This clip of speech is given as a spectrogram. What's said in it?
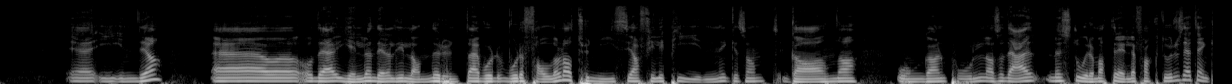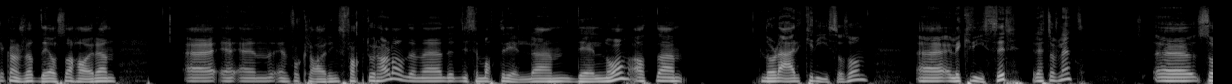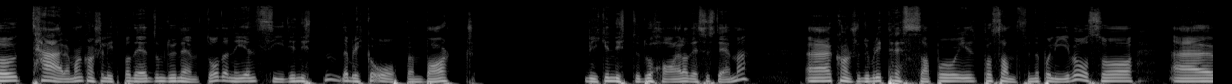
eh, i India. Uh, og det gjelder en del av de landene rundt der hvor, hvor det faller. da Tunisia, Filippinene, ikke sant Ghana, Ungarn, Polen. altså Det er med store materielle faktorer. Så jeg tenker kanskje at det også har en, uh, en, en forklaringsfaktor her, da denne, disse materielle delen nå. At uh, når det er krise og sånn, eller kriser, rett og slett, så tærer man kanskje litt på det som du nevnte òg, denne gjensidige nytten. Det blir ikke åpenbart hvilken nytte du har av det systemet. Eh, kanskje du blir pressa på, på, samfunnet, på livet, og så eh,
